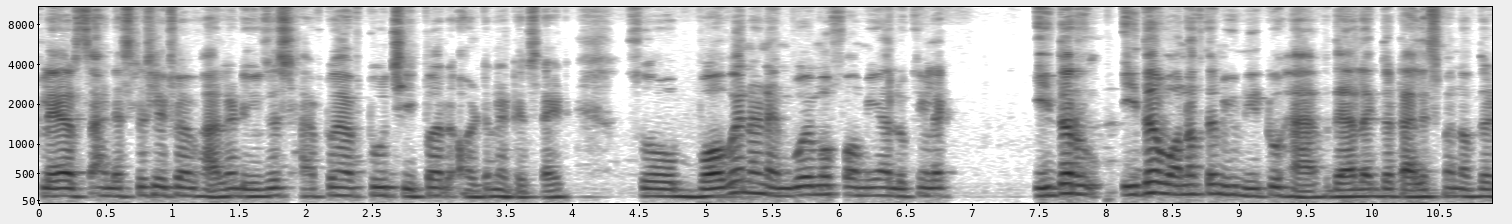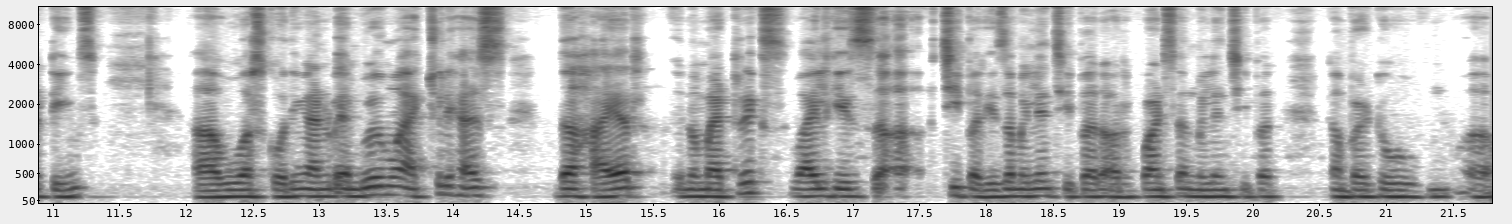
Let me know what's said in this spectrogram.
players, and especially if you have Haaland, you just have to have two cheaper alternatives, right? So Bowen and Mbeumo for me are looking like either either one of them you need to have. They are like the talisman of the teams uh, who are scoring, and Mbeumo actually has the higher you know metrics while he's uh, cheaper. He's a million cheaper or 0.7 million cheaper compared to uh,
